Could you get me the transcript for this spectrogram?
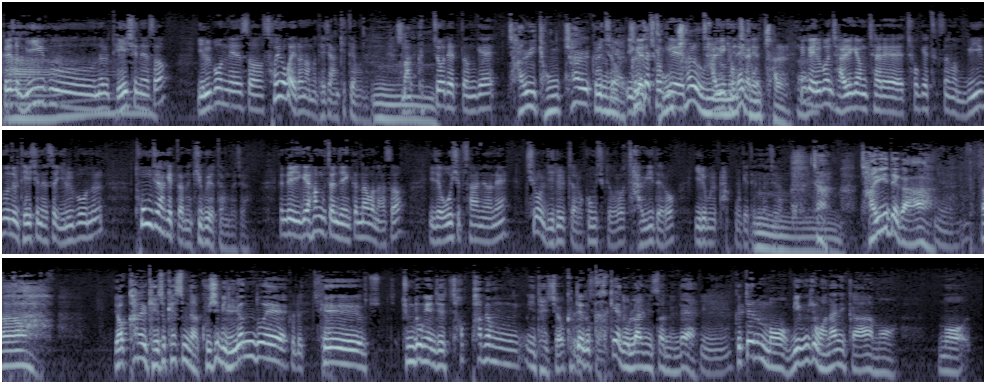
그래서 미군을 대신해서 일본 내에서 소요가 일어나면 되지 않기 때문에 막 급조됐던 게 자위 경찰 그렇죠. 이게 그러니까 초기에 경찰 자위 경찰이에요. 경찰. 그러니까 일본 자위 경찰의 초기의 특성은 미군을 대신해서 일본을 통제하겠다는 기구였던 거죠. 근데 이게 한국 전쟁이 끝나고 나서 이제 54년에 7월 1일자로 공식적으로 자위대로 이름을 바꾸게 된 거죠. 자, 자위대가 예. 아, 역할을 계속했습니다. 91년도에 그렇죠. 그 중동에 이제 첫 파병이 됐죠. 그때도 그렇죠. 크게 논란이 있었는데 예. 그때는 뭐 미국이 원하니까 뭐 뭐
